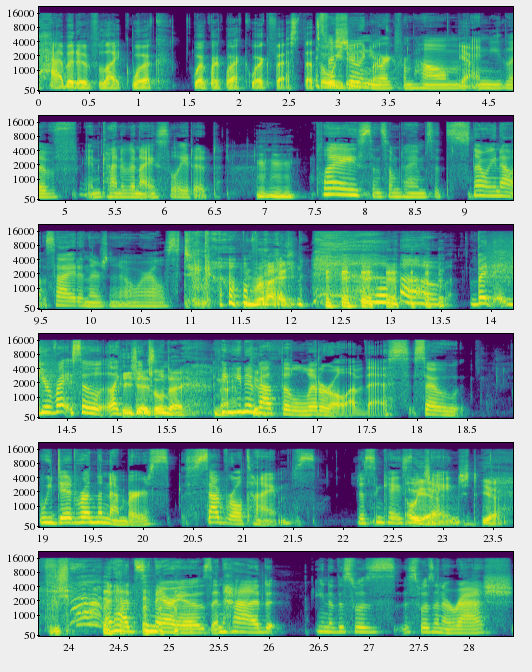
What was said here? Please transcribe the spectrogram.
habit of like work. Work, work, work, work first. That's all you Especially do. when you work from home Yeah. and you live in kind of an isolated hmm place and sometimes it's snowing outside and there's nowhere else to go. Right. um, but you're right. So, like PJs all day. No, thinking kidding. about the literal of this. So, we did run the numbers several times, just in case Oh they yeah. changed, Yeah, for sure. and had scenarios, and had you know this was this wasn't a rash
